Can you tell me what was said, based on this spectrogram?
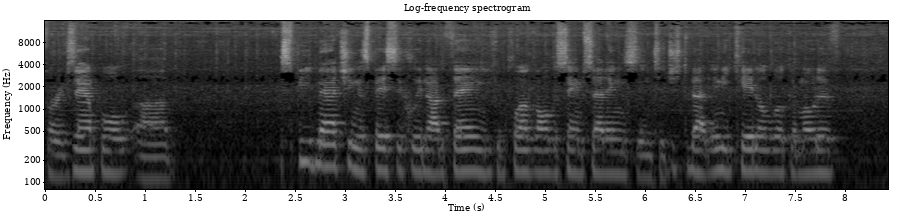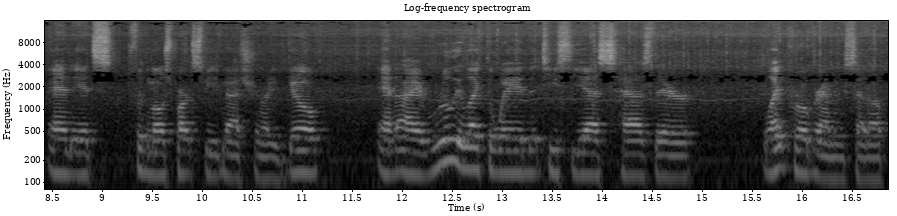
For example, uh, speed matching is basically not a thing. You can plug all the same settings into just about any Kato locomotive, and it's, for the most part, speed matched and ready to go. And I really like the way that TCS has their light programming setup,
